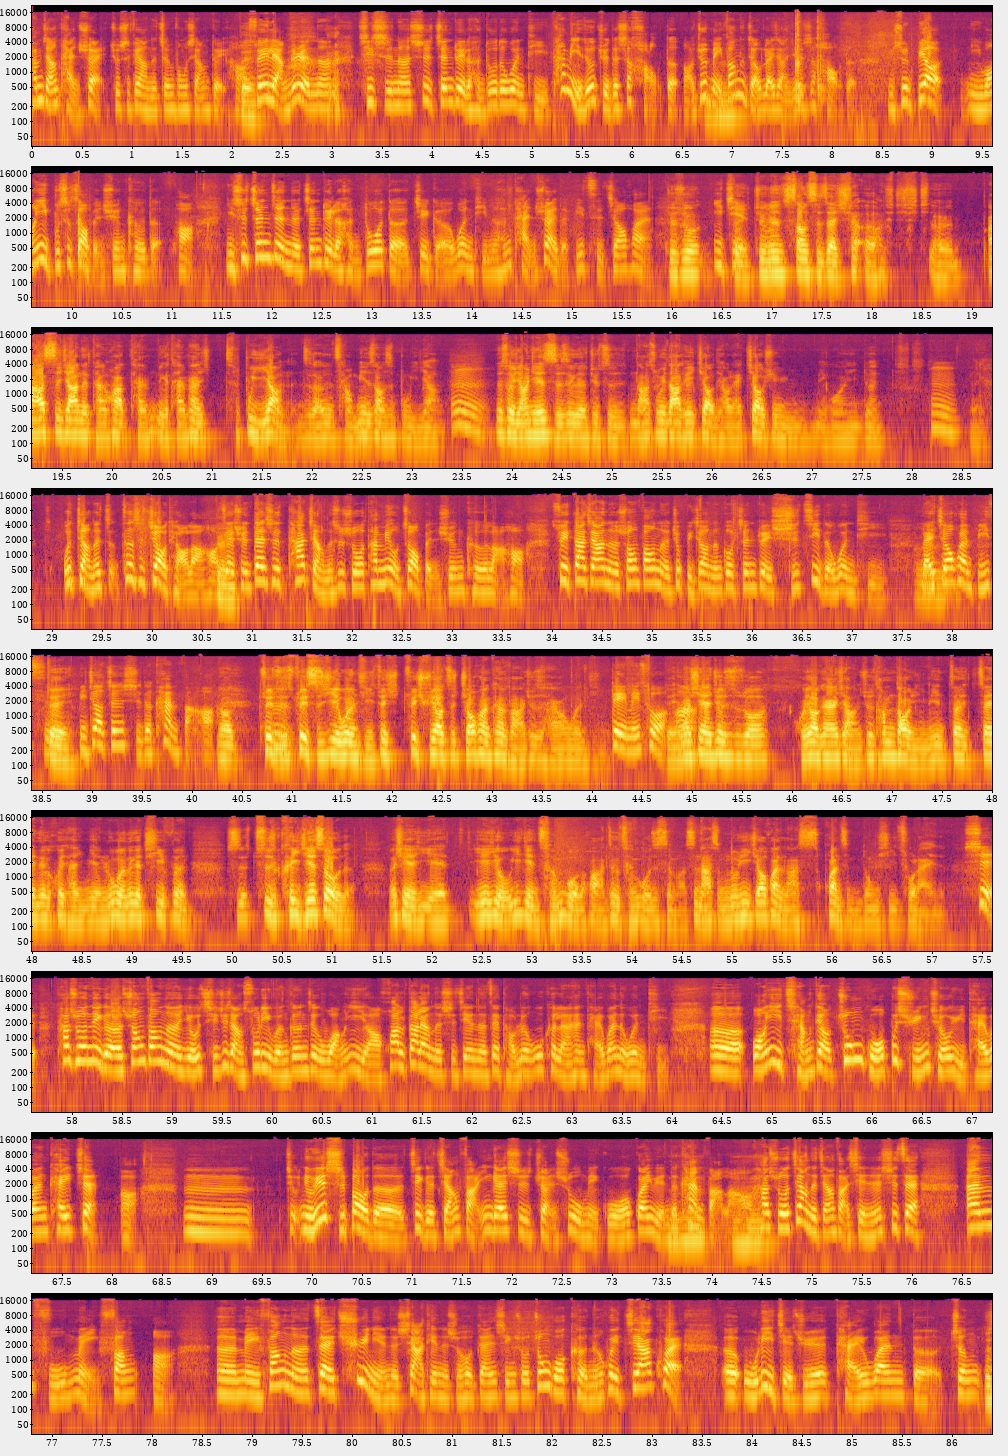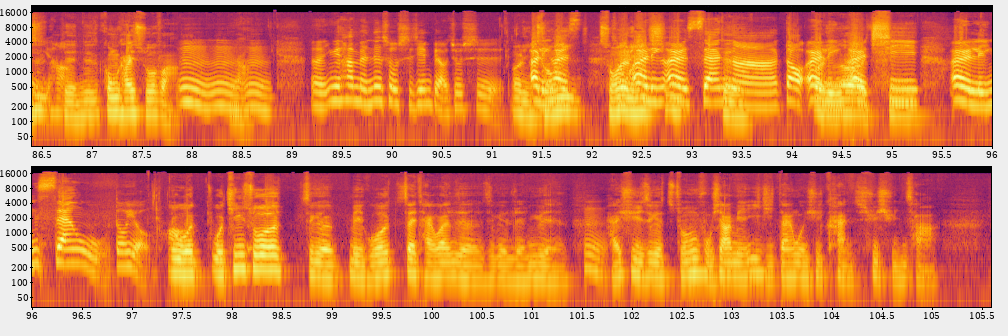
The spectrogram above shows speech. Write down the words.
他们讲坦率，就是非常的针锋相对哈，所以两个人呢，其实呢是针对了很多的问题，他们也都觉得是好的啊，就美方的角度来讲，就是好的。你是不要，你王毅不是照本宣科的哈，你是真正的针对了很多的这个问题呢，很坦率的彼此交换，就是说意见，就跟上次在下呃呃阿拉斯加的谈话谈那个谈判是不一样的，至少是场面上是不一样的。嗯，那时候杨洁篪这个就是拿出一大堆教条来教训美国人一顿。嗯，对。我讲的这这是教条了哈，在宣，但是他讲的是说他没有照本宣科了哈，所以大家呢双方呢就比较能够针对实际的问题来交换彼此比较真实的看法啊。那最最最实际的问题，最最需要这交换看法就是台湾问题。对，没错。对，那现在就是说回到刚才讲，就是他们到里面在在那个会谈里面，如果那个气氛是是可以接受的。而且也也有一点成果的话，这个成果是什么？是拿什么东西交换，拿换什么东西出来的？是他说那个双方呢，尤其就讲苏利文跟这个王毅啊，花了大量的时间呢，在讨论乌克兰和台湾的问题。呃，王毅强调中国不寻求与台湾开战啊。嗯，就《纽约时报》的这个讲法，应该是转述美国官员的看法了啊。他说这样的讲法显然是在安抚美方啊。呃，美方呢，在去年的夏天的时候，担心说中国可能会加快呃武力解决台湾的争议哈。对，那是公开说法。嗯嗯嗯嗯，因为他们那时候时间表就是二零二从二零二三呐到二零二七、二零三五都有。我我听说这个美国在台湾的这个人员，嗯，还去这个总统府下面一级单位去看去巡查，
